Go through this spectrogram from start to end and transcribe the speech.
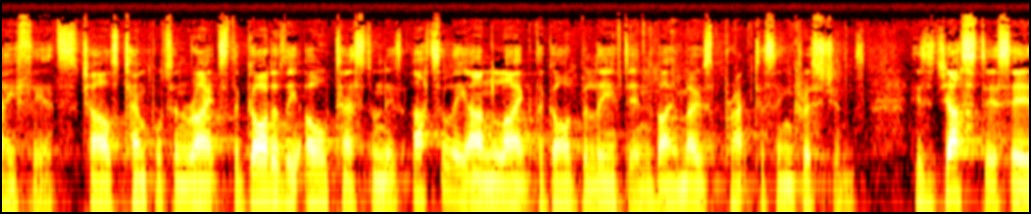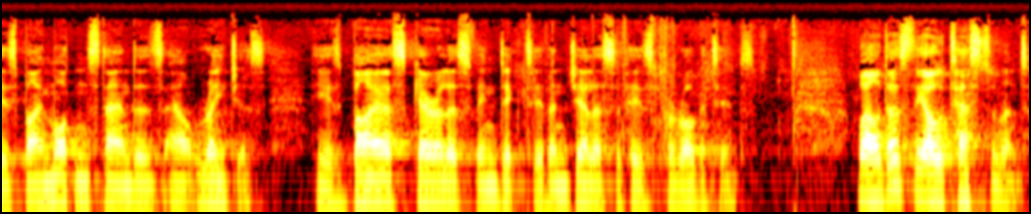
atheists. Charles Templeton writes The God of the Old Testament is utterly unlike the God believed in by most practicing Christians. His justice is, by modern standards, outrageous. He is biased, garrulous, vindictive, and jealous of his prerogatives. Well, does the Old Testament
